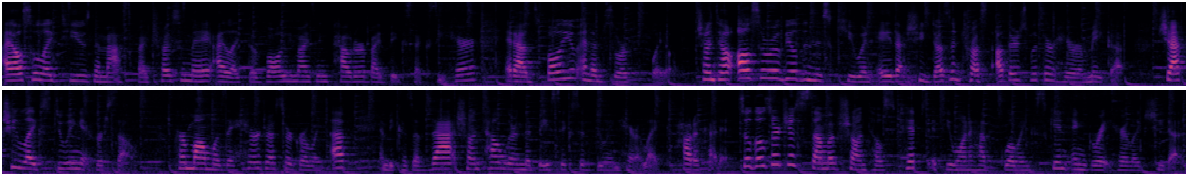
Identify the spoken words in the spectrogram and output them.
I also like to use the mask by Tresemme. I like the volumizing powder by Big Sexy Hair. It adds volume and absorbs oil. Chantel also revealed in this Q&A that she doesn't trust others with her hair or makeup. She actually likes doing it herself. Her mom was a hairdresser growing up, and because of that, Chantel learned the basics of doing hair, like how to cut it. So those are just some of Chantel's tips if you wanna have glowing skin and great hair like she does.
